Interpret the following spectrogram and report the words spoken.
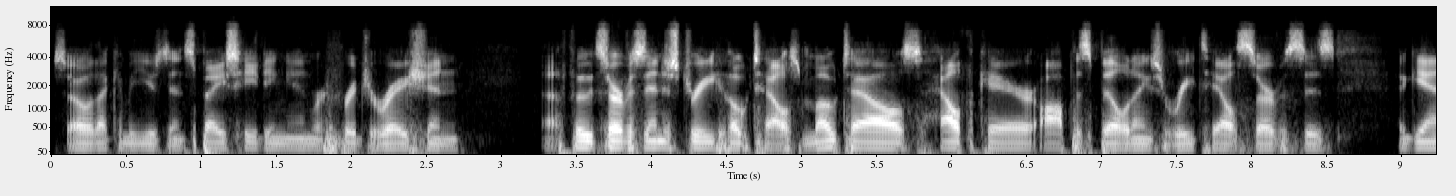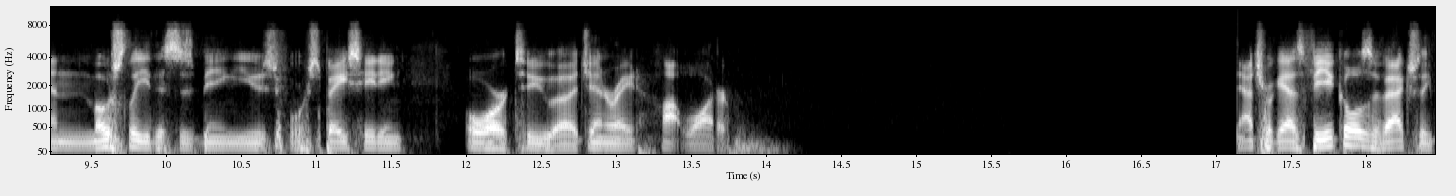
So that can be used in space heating and refrigeration, uh, food service industry, hotels, motels, healthcare, office buildings, retail services. Again, mostly this is being used for space heating or to uh, generate hot water. Natural gas vehicles have actually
